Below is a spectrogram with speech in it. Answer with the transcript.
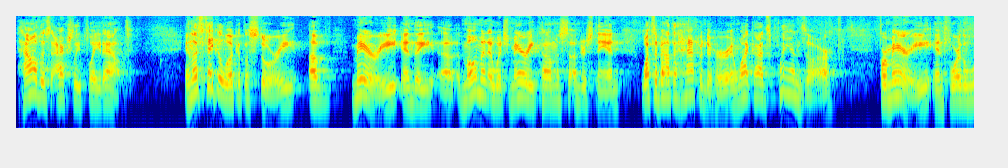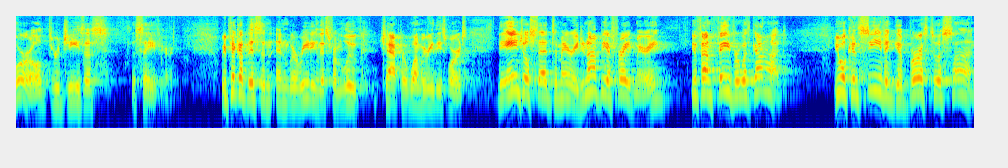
how this actually played out. And let's take a look at the story of Mary and the uh, moment at which Mary comes to understand what's about to happen to her and what God's plans are for Mary and for the world through Jesus the Savior. We pick up this, and, and we're reading this from Luke chapter 1. We read these words The angel said to Mary, Do not be afraid, Mary. You found favor with God. You will conceive and give birth to a son.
